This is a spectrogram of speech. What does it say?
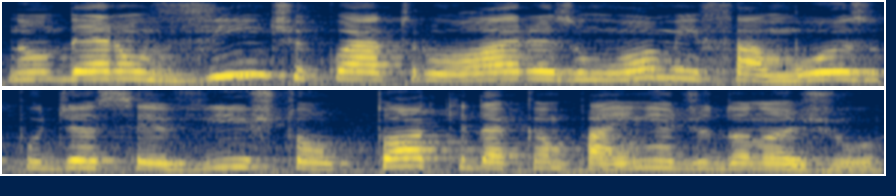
Não deram 24 horas, um homem famoso podia ser visto ao toque da campainha de Dona Jô.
